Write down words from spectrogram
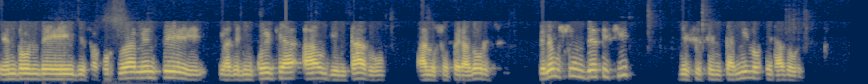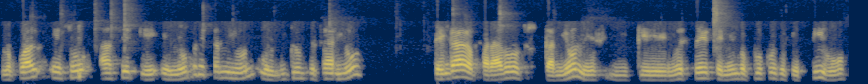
en donde desafortunadamente la delincuencia ha ahuyentado a los operadores. Tenemos un déficit de 60 mil operadores lo cual eso hace que el hombre camión o el microempresario tenga parados camiones y que no esté teniendo flujos de efectivo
